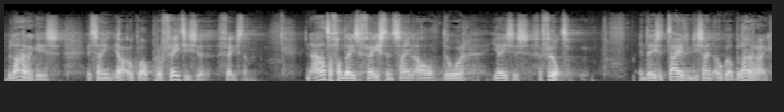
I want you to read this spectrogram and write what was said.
belangrijk is, het zijn ja, ook wel profetische feesten. Een aantal van deze feesten zijn al door Jezus vervuld. En deze tijden die zijn ook wel belangrijk.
